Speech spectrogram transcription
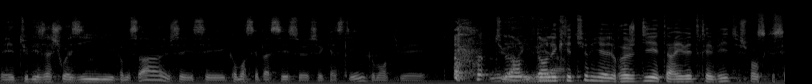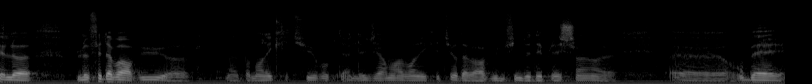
Et tu les as choisis comme ça. C'est, comment s'est passé ce, casting? Comment tu es, tu Dans, dans l'écriture, Rushdie est arrivé très vite. Je pense que c'est le, le fait d'avoir vu, euh, pendant l'écriture, ou légèrement avant l'écriture, d'avoir vu le film de Desplechin, euh, Roubaix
